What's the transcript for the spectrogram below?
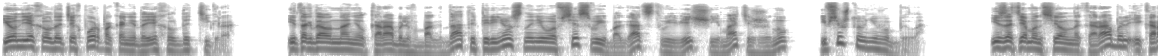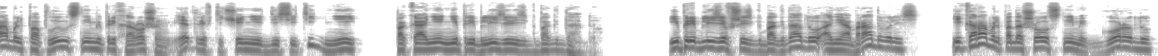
И он ехал до тех пор, пока не доехал до Тигра. И тогда он нанял корабль в Багдад и перенес на него все свои богатства и вещи, и мать, и жену, и все, что у него было. И затем он сел на корабль, и корабль поплыл с ними при хорошем ветре в течение десяти дней, пока они не приблизились к Багдаду. И, приблизившись к Багдаду, они обрадовались, и корабль подошел с ними к городу,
